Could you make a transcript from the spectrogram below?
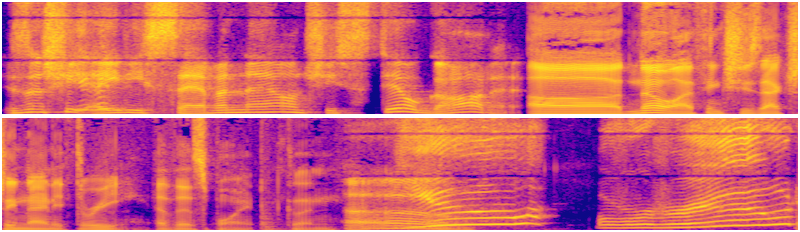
Isn't she Even- 87 now and she still got it? Uh, no, I think she's actually 93 at this point, Glenn. Oh. You rude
